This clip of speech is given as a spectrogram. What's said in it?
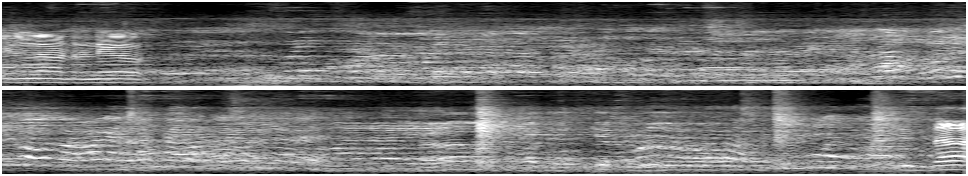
ಇಲ್ಲ ನೋಡ್ರಿ ನೀವು. ಇದ್ದಾಳ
